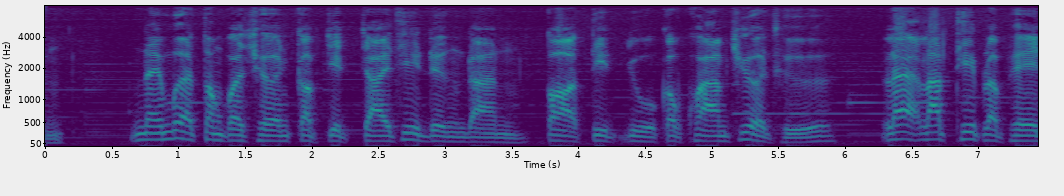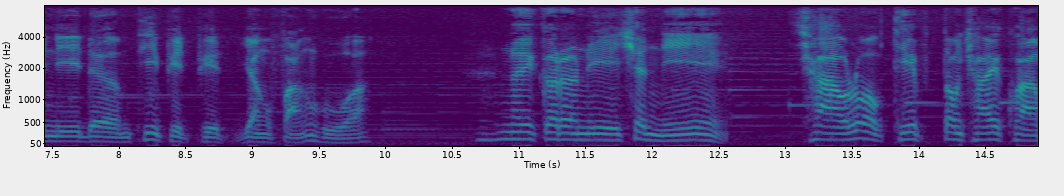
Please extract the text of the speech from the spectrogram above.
น ในเมื่อต้องเผชิญกับจิตใจที่ดึงดันก็ติดอยู่กับความเชื่อถือ และลัทธิประเพณีเดิมที่ผิดผิดอย่างฝังหัว ในกรณีเช่นนี้ ชาวโลกทิพย์ต้องใช้ความ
